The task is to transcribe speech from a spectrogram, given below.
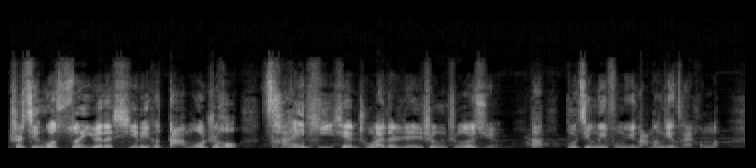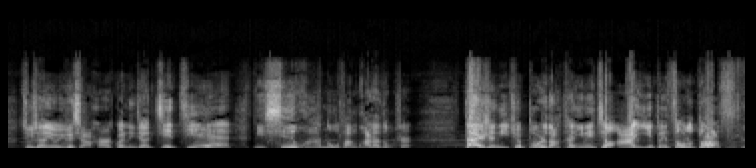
是经过岁月的洗礼和打磨之后才体现出来的人生哲学啊！不经历风雨哪能见彩虹啊？就像有一个小孩管你叫姐姐，你心花怒放夸他懂事但是你却不知道他因为叫阿姨被揍了多少次。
